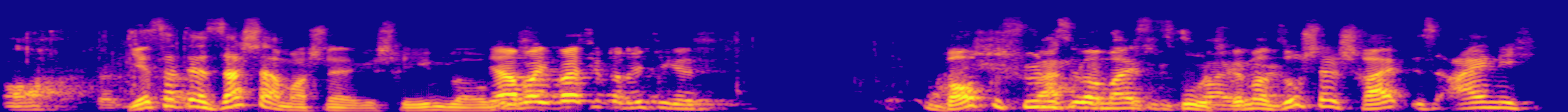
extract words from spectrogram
Oh, Jetzt hat der Sascha mal schnell geschrieben, glaube ich. Ja, aber ich weiß nicht, ob das richtig ist. Bauchgefühl ist immer meistens gut. zwei, Wenn man ne? so schnell schreibt, ist eigentlich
